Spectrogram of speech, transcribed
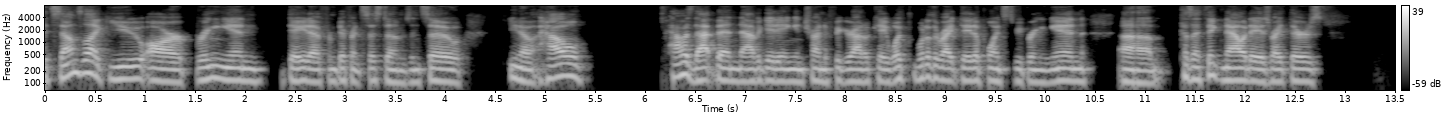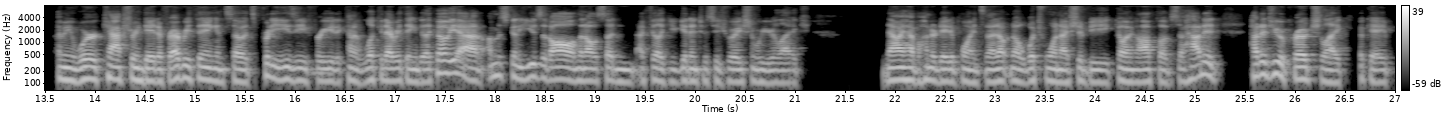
it sounds like you are bringing in data from different systems, and so you know how how has that been navigating and trying to figure out okay what what are the right data points to be bringing in because um, i think nowadays right there's I mean, we're capturing data for everything. And so it's pretty easy for you to kind of look at everything and be like, oh, yeah, I'm just going to use it all. And then all of a sudden, I feel like you get into a situation where you're like, now I have 100 data points and I don't know which one I should be going off of. So how did how did you approach like, okay,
